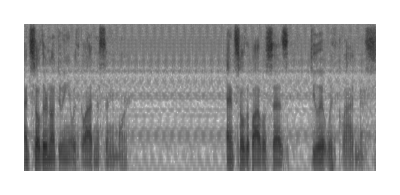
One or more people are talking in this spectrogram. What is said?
And so they're not doing it with gladness anymore. And so the Bible says, do it with gladness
